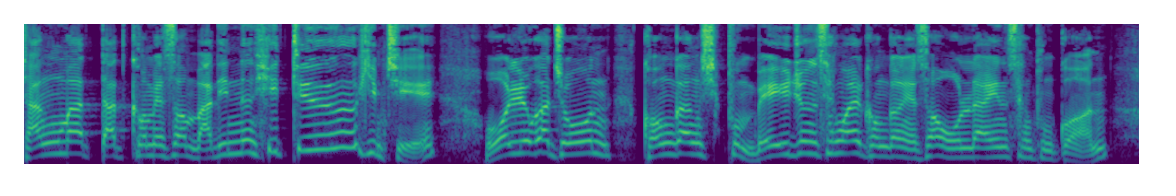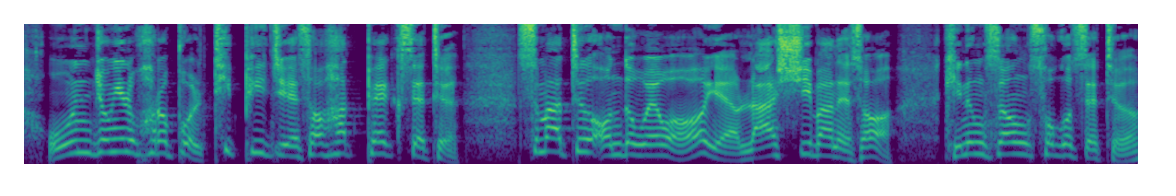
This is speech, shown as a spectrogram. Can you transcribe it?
장맛닷컴에서 맛있는 히트 김치, 원료가 좋은 건강식품 메이준 생활건강에서 온라인 상품권, 온종일 화로볼 TPG에서 핫팩 세트, 스마트 언더웨어 예, 라쉬반에서 기능성 속옷 세트,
